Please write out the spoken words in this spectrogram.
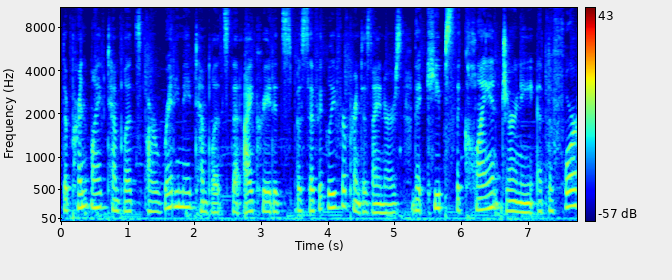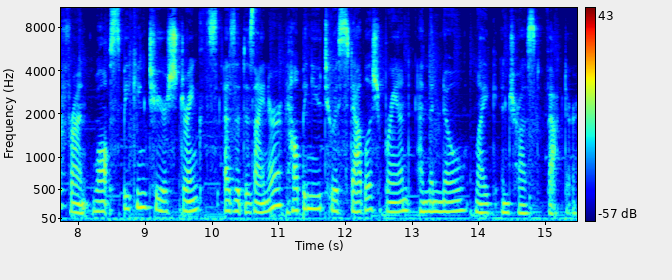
The Print Life templates are ready made templates that I created specifically for print designers that keeps the client journey at the forefront while speaking to your strengths as a designer, helping you to establish brand and the know, like, and trust factor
